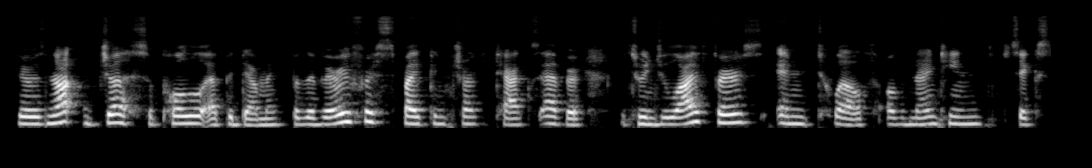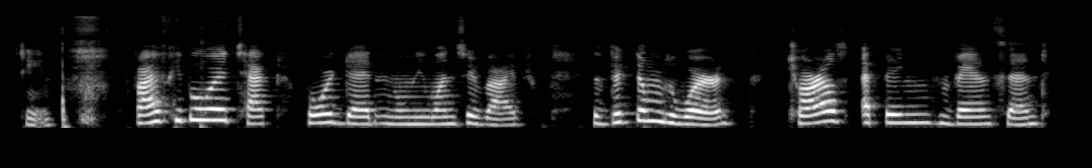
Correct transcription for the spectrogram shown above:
There was not just a polio epidemic, but the very first spike in shark attacks ever between July 1st and 12th of 1916. Five people were attacked, four dead, and only one survived. The victims were Charles Epting Van Sant,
